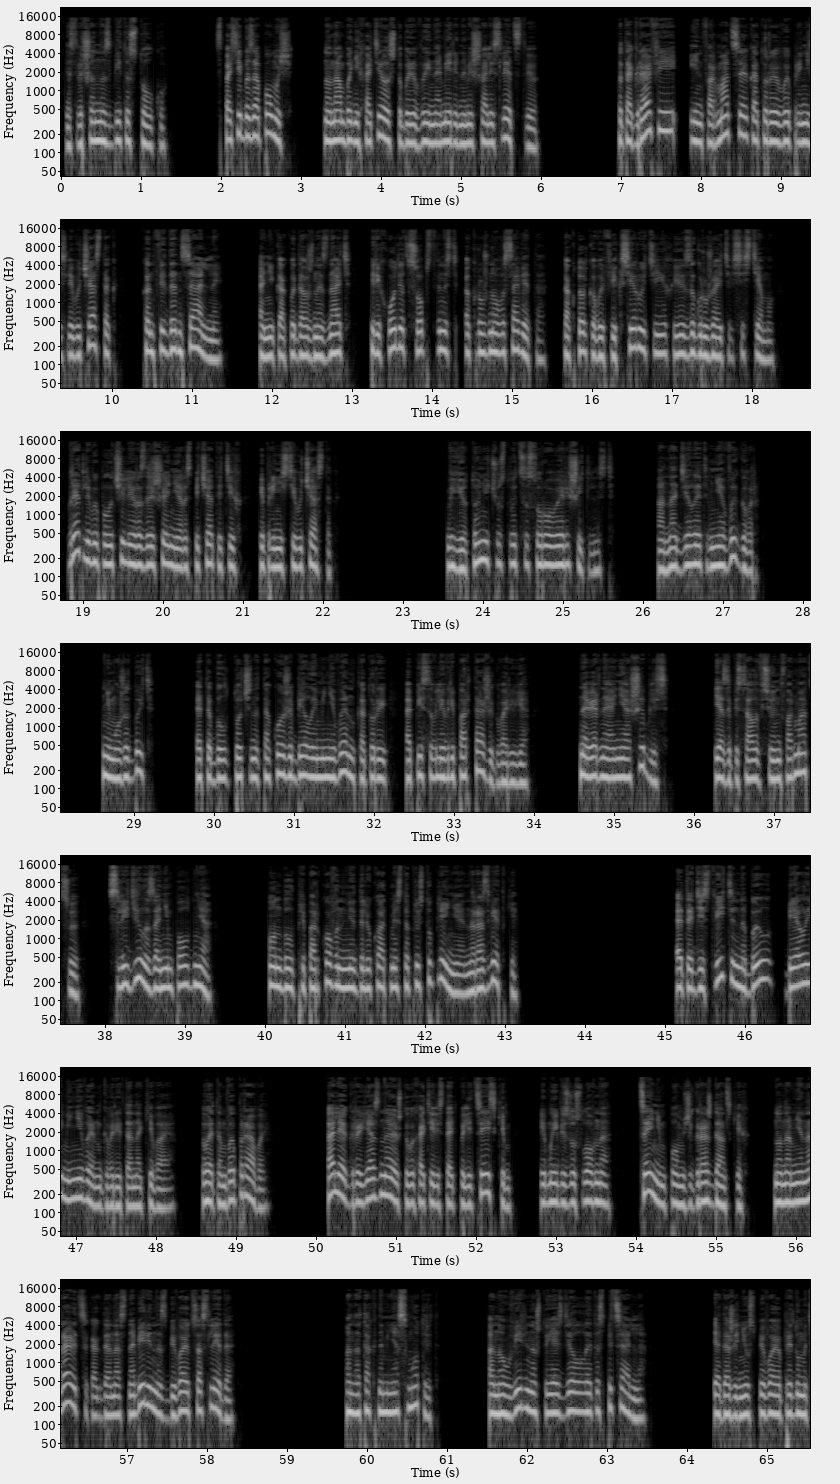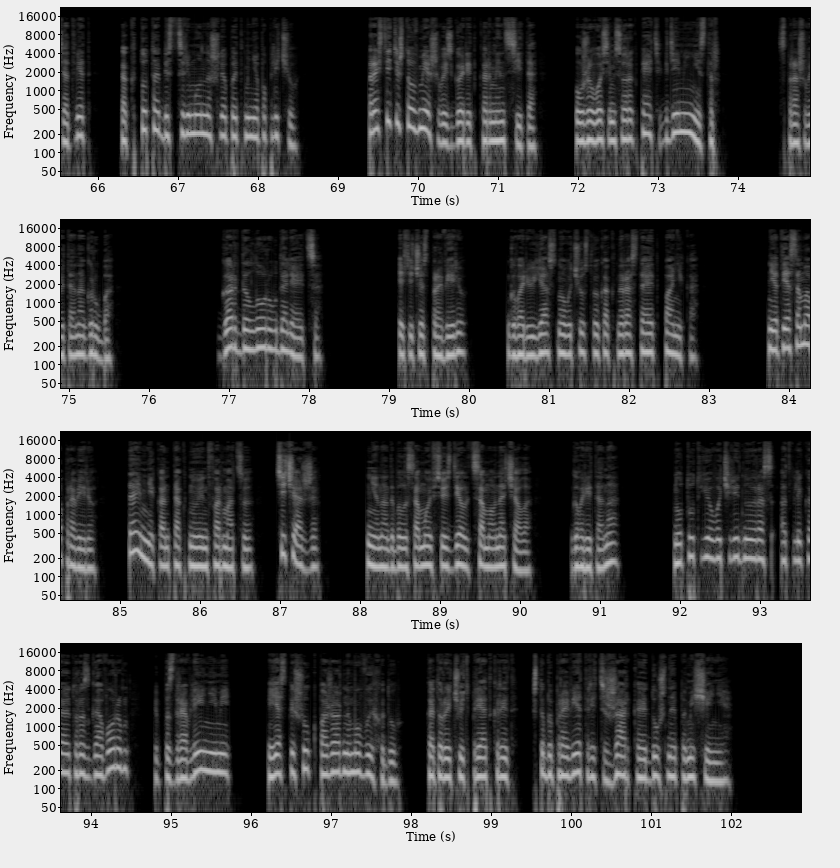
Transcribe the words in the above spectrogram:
Я совершенно сбита с толку. Спасибо за помощь, но нам бы не хотелось, чтобы вы намеренно мешали следствию. Фотографии и информация, которую вы принесли в участок, конфиденциальны. Они, как вы должны знать, переходят в собственность окружного совета, как только вы фиксируете их и загружаете в систему. Вряд ли вы получили разрешение распечатать их и принести в участок. В ее тоне чувствуется суровая решительность. Она делает мне выговор. Не может быть. Это был точно такой же белый минивэн, который описывали в репортаже, говорю я. Наверное, они ошиблись. Я записала всю информацию, следила за ним полдня. Он был припаркован недалеко от места преступления, на разведке. «Это действительно был белый минивэн», — говорит она, кивая. «В этом вы правы. Аллегра, я знаю, что вы хотели стать полицейским, и мы, безусловно, ценим помощь гражданских, но нам не нравится, когда нас намеренно сбивают со следа». Она так на меня смотрит. Она уверена, что я сделала это специально. Я даже не успеваю придумать ответ, как кто-то бесцеремонно шлепает меня по плечу. «Простите, что вмешиваюсь», — говорит Карменсита. «Уже 8.45. Где министр?» — спрашивает она грубо. Гарда Лора удаляется. «Я сейчас проверю», — говорю я, снова чувствую, как нарастает паника. «Нет, я сама проверю. Дай мне контактную информацию. Сейчас же. Мне надо было самой все сделать с самого начала», — говорит она. Но тут ее в очередной раз отвлекают разговором и поздравлениями я спешу к пожарному выходу, который чуть приоткрыт, чтобы проветрить жаркое душное помещение.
